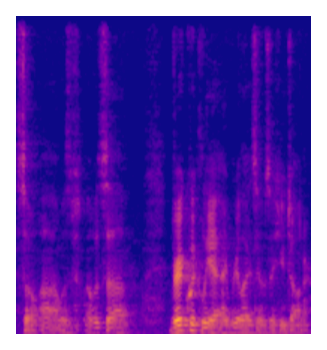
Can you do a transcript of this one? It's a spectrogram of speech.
so uh, I was I was uh, very quickly I realized it was a huge honor.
